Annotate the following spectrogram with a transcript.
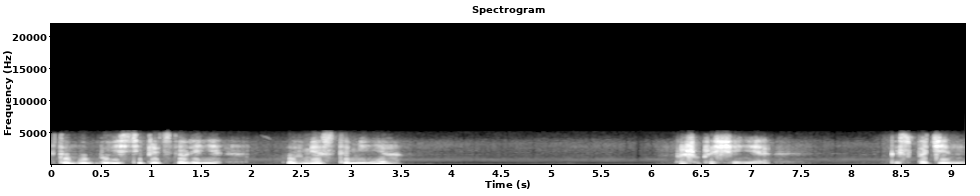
кто мог бы вести представление вместо меня. Прошу прощения, господин...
